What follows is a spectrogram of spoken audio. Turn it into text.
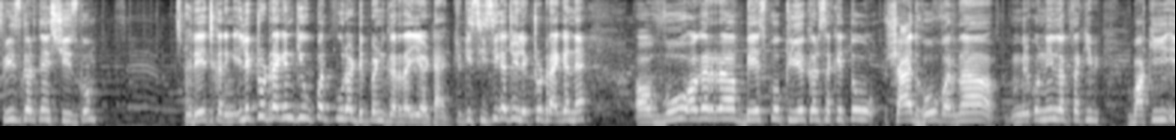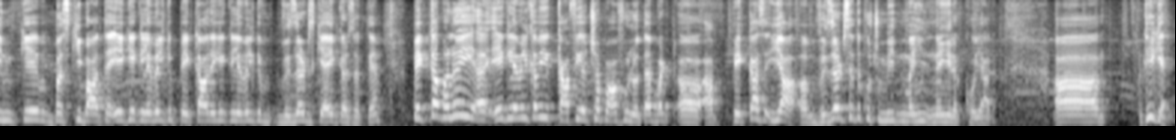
फ्रीज करते हैं इस चीज़ को। रेज करेंगे। इलेक्ट्रो ड्रैगन के ऊपर पूरा डिपेंड कर रहा है ये अटैक क्योंकि सीसी का जो इलेक्ट्रो ड्रैगन है वो अगर बेस को क्लियर कर सके तो शायद हो, वरना मेरे को नहीं लगता कि बाकी इनके बस की बात है। एक एक लेवल के पेक्का और एक एक लेवल के विजर्ड्स क्या ही कर सकते हैं। पेक्का भले ही एक लेवल का भी काफ़ी अच्छा पावरफुल होता है बट आप पेक्का से, या विजर्ड से तो कुछ उम्मीद नहीं रखो यार। ठीक है।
